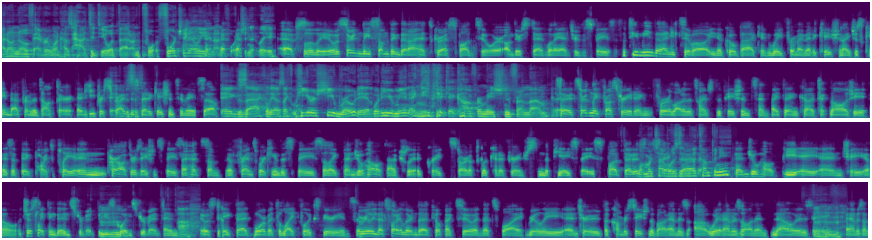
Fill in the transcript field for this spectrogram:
I don't know if everyone has had to deal with that unfortunately and unfortunately. Absolutely. It was certainly something that I had to correspond to or understand when I entered the space. What do you mean that I need to uh, you know go back and wait for my medication? I just came back from the doctor and he prescribed this medication to me. So Exactly. I was like he or she wrote it. What do you mean I need to get confirmation from them? So it's certainly frustrating for a lot of the times to the patients and I think uh, technology is a big part to play in prior authorization space. I had some you know, friends working in this space, so like Banjo Health, actually a great startup to look at if you're interested in the PA space. But that is one more time. Was the name of the company? Banjo Health, B A N J O. Just like the instrument, the mm. musical instrument, and ah. it was to make that more of a delightful experience. And really, that's what I learned at PillPack too, and that's why I really entered the conversation about Amazon uh, with Amazon, and now is mm-hmm. a Amazon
